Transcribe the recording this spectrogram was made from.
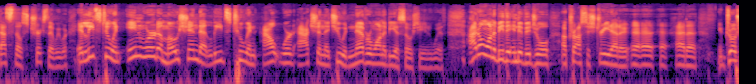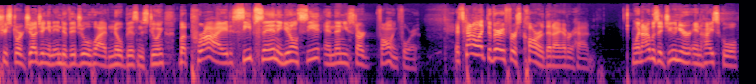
That's those tricks that we were. It leads to an inward emotion that leads to an outward action that you would never want to be associated with. I don't want to be the individual across the street at a, at, at a grocery store judging an individual who I have no business doing, but pride seeps in and you don't see it and then you start falling for it. It's kind of like the very first car that I ever had. When I was a junior in high school,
